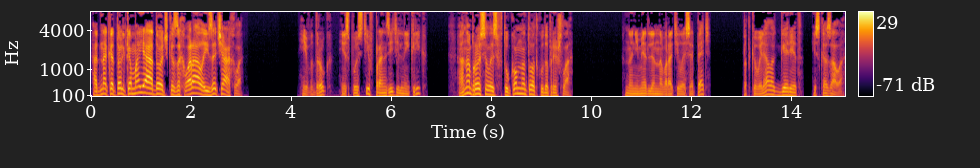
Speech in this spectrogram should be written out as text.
однако только моя дочка захворала и зачахла. И вдруг, испустив пронзительный крик, она бросилась в ту комнату, откуда пришла. Но немедленно воротилась опять, подковыляла к Гэрриет и сказала.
